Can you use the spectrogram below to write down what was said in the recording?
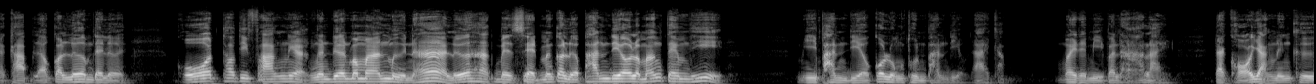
นะครับ แล้วก็เริ่มได้เลย โค้ดเท่าที่ฟังเนี่ยเงินเดือนประมาณหมื่นห้าเหลือหักเบ็ดเสร็จ มันก็เหลือพันเดียวละมั้งเต็มที่มีพันเดียวก็ลงทุนพันเดียวได้ครับ ไม่ได้มีปัญหาอะไร แต่ขออย่างหนึ่งคือ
